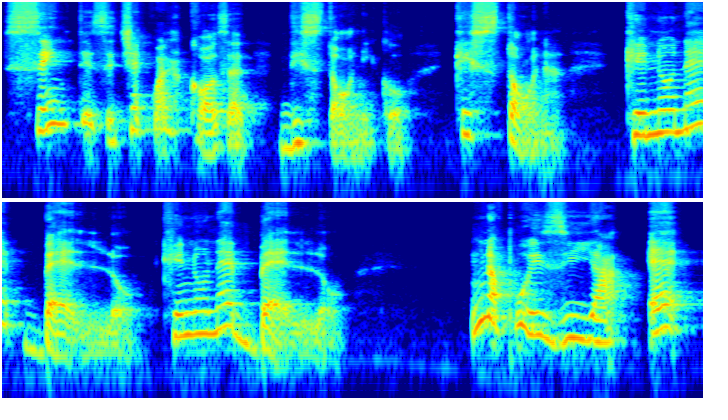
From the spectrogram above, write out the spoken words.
sente se c'è qualcosa di stonico, che stona, che non è bello, che non è bello. Una poesia è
